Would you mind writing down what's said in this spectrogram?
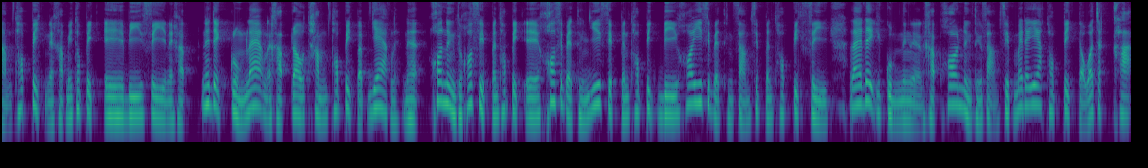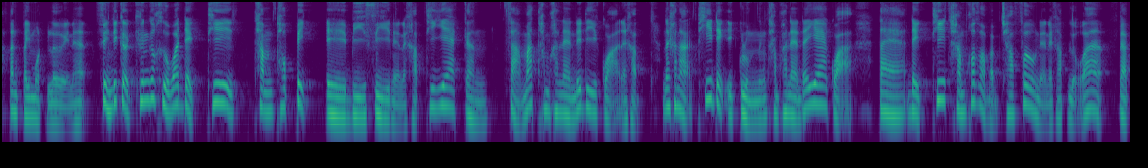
3 topic นะครับ มี topic A B C นะครับ ในเด็กกลุ่มแรกนะครับเราทำ topic แบบแยกเลยนะฮะ ข้อ 1 ถึงข้อ 10 เป็น topic A ข้อ 11 ถึง 20 เป็น topic B ข้อ 21 ถึง 30 เป็น topic C และเด็กอีกกลุ่มหนึ่งเนี่ยนะครับข้อ 1 ถึง 30 ไม่ได้แยก topic แต่ว่าจะคละกันไปหมดเลยนะฮะ สิ่งที่เกิดขึ้นก็คือว่าเด็กที่ทำ topic A B C เนี่ยนะครับที่แยกกัน สามารถทำคะแนนได้ดีกว่านะครับ ในขณะที่เด็กอีกกลุ่มหนึ่งทำคะแนนได้แย่กว่า แต่เด็กที่ทำข้อสอบแบบ shuffle เนี่ยนะครับหรือว่าแบบ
